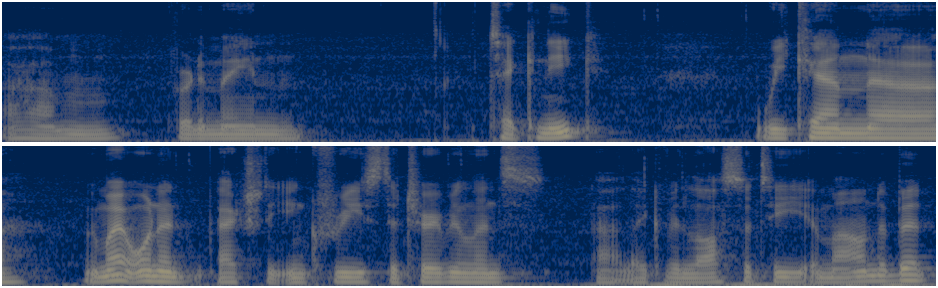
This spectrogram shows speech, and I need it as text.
um, for the main technique. We can uh, we might want to actually increase the turbulence uh, like velocity amount a bit,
